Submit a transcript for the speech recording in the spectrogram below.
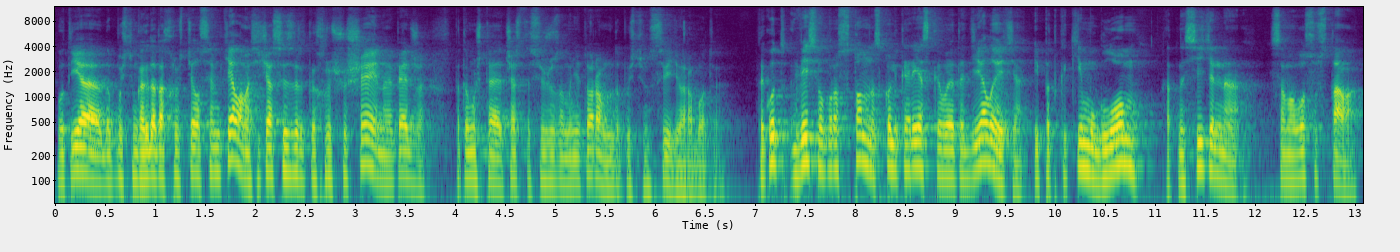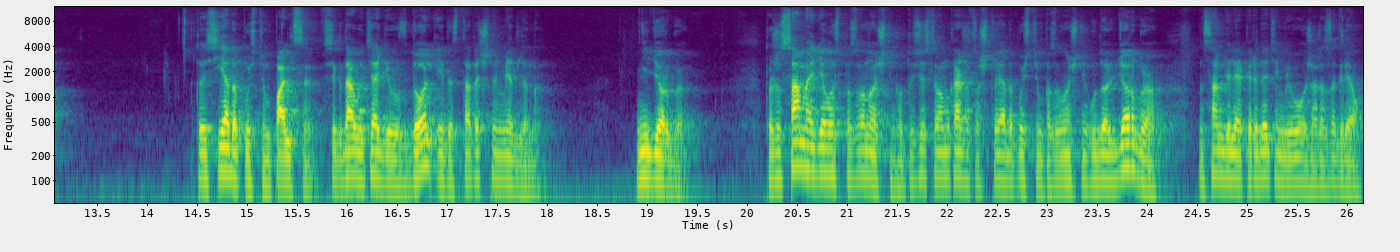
Вот я, допустим, когда-то хрустел всем телом, а сейчас изредка хрущу шеей, но опять же, потому что я часто сижу за монитором, допустим, с видео работаю. Так вот, весь вопрос в том, насколько резко вы это делаете и под каким углом относительно самого сустава. То есть я, допустим, пальцы всегда вытягиваю вдоль и достаточно медленно не дергаю. То же самое я делаю с позвоночником. То есть, если вам кажется, что я, допустим, позвоночник вдоль дергаю, на самом деле я перед этим его уже разогрел.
